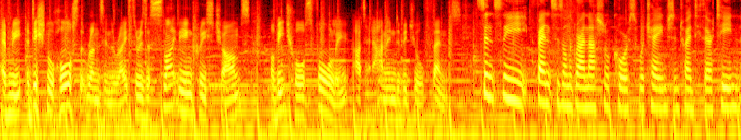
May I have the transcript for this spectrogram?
every additional horse that runs in the race, there is a slightly increased chance of each horse falling at an individual fence. Since the fences on the Grand National course were changed in 2013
